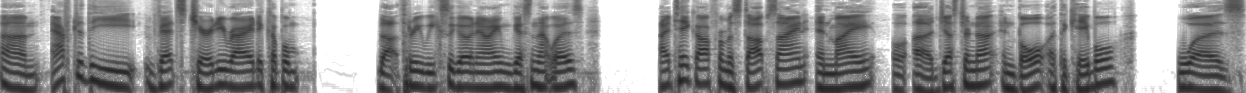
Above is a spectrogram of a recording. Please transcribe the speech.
um, after the vets charity ride a couple about three weeks ago now, I'm guessing that was. I take off from a stop sign and my uh, adjuster nut and bolt at the cable was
